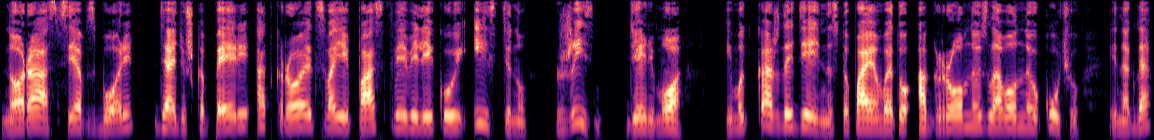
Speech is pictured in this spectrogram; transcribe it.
Но раз все в сборе, дядюшка Перри откроет своей пастве великую истину. Жизнь — дерьмо. И мы каждый день наступаем в эту огромную зловонную кучу. Иногда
